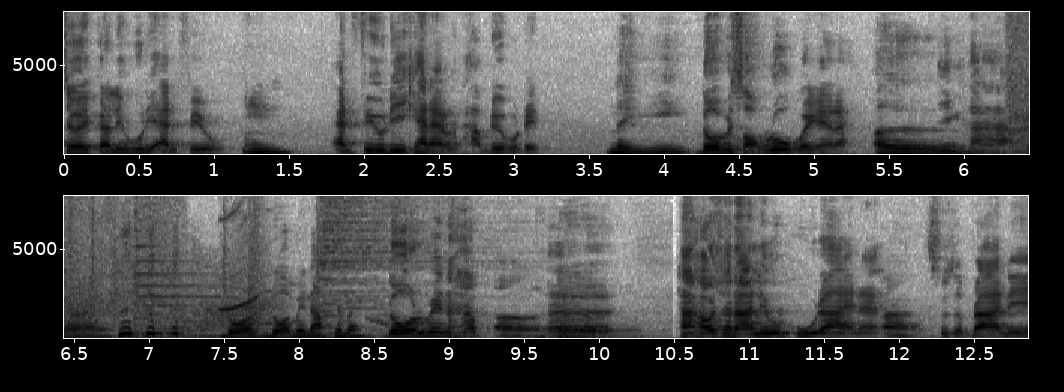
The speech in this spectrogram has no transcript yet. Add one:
เจอกับลิเวอร์พูลที่แอนฟิลด์อืมแอนฟิลด์ดีแค่ไหนต้องถามเรอัลมาดริดนี่โดนไปสองลูกเป็นไงล่ะ เออยิงห้า ใช่โดนโดนไม่นับใช่ไหมโดนไหมนะครับ เออเออ ถ้าเขาชนะลิเวอร์พูลได้นะ อ่า สุดสัปดาห์นี้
